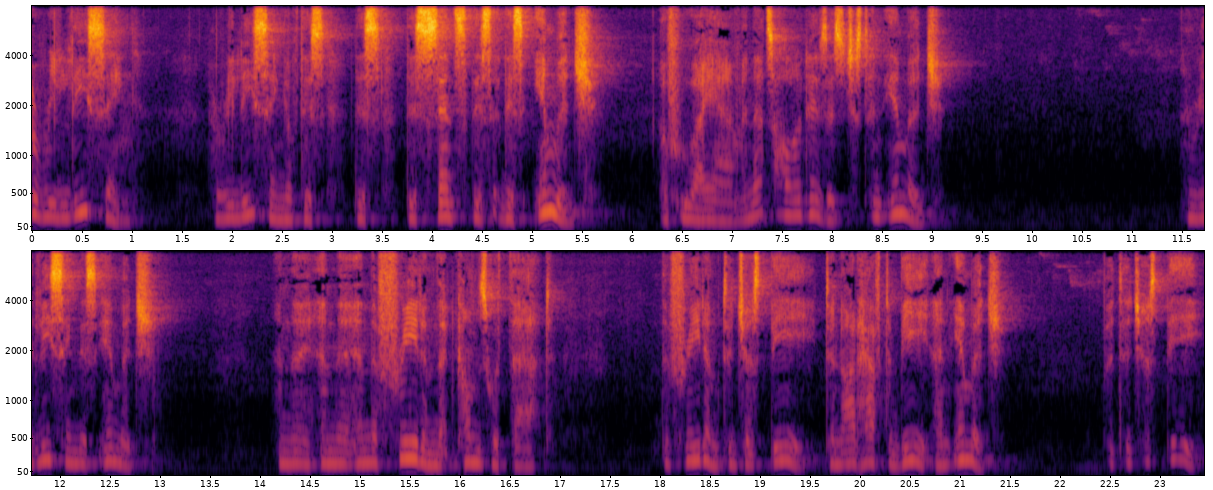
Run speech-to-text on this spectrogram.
a releasing a releasing of this, this, this sense, this, this image of who I am. And that's all it is, it's just an image. And releasing this image and the, and, the, and the freedom that comes with that. The freedom to just be, to not have to be an image, but to just be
